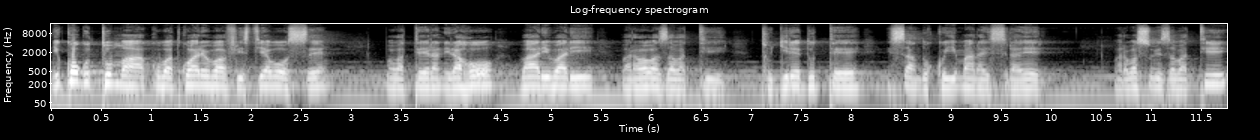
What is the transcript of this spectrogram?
Niko gutuma ku batware b'abafilisitiya bose babateraniraho bari bari barababaza bati tugire dute isanduku y'imana ya isirayeli? Barabasubiza bati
